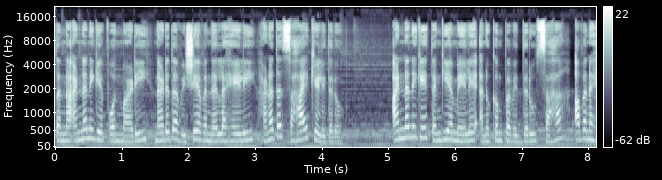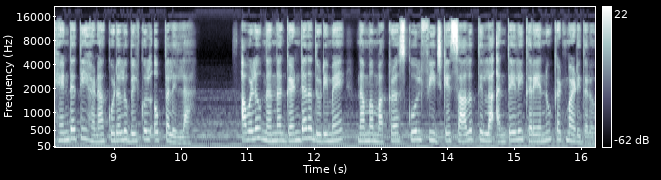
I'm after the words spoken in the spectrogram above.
ತನ್ನ ಅಣ್ಣನಿಗೆ ಫೋನ್ ಮಾಡಿ, ನಡೆದ ವಿಷಯವನ್ನೆಲ್ಲ ಹೇಳಿ ಹಣದ ಸಹಾಯ ಕೇಳಿದಳು. ಅಣ್ಣನಿಗೆ ತಂಗಿಯ ಮೇಲೆ ಅನುಕಂಪವಿದ್ದರೂ ಸಹ ಅವನ ಹೆಂಡತಿ ಹಣ ಕೊಡಲು ಬಿಲ್ಕುಲ್ ಒಪ್ಪಲಿಲ್ಲ. ಅವಳು ನನ್ನ ಗಂಡನ ದುಡಿಮೆ, ನಮ್ಮ ಮಕ್ಕಳ ಸ್ಕೂಲ್ ಫೀಜ್ಗೆ ಸಾಲುತ್ತಿಲ್ಲ ಅಂತೇಳಿ ಕರೆಯನ್ನು ಕಟ್ ಮಾಡಿದಳು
